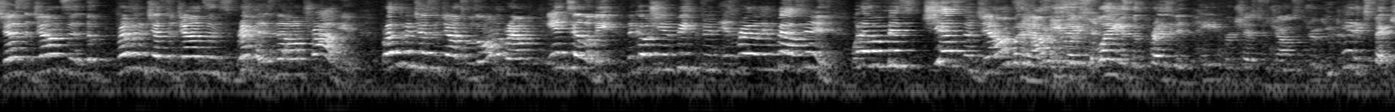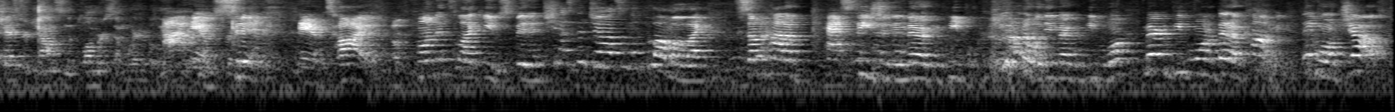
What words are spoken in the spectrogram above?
Chester Johnson, the President Chester Johnson's record is not on trial here. President Chester Johnson was on the ground in Tel Aviv negotiating peace between Israel and Palestinians. Whatever Miss Chester Johnson. But how do you explain that the president paid for Chester Johnson's room? You can't expect Chester Johnson, the plumber somewhere, to believe I am sick and tired of pundits like you spitting Chester Johnson the plumber like some kind of pastiche of the American people. You don't know what the American people want. American people want a better economy. They want jobs.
